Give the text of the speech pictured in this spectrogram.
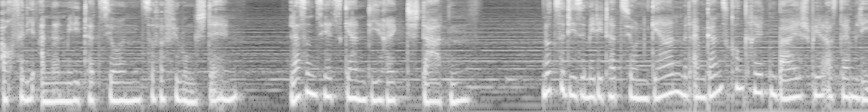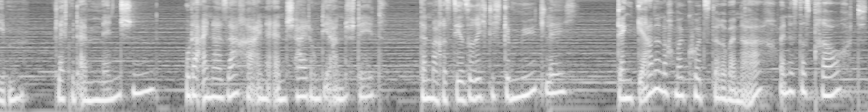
auch für die anderen Meditationen zur Verfügung stellen. Lass uns jetzt gern direkt starten. Nutze diese Meditation gern mit einem ganz konkreten Beispiel aus deinem Leben, vielleicht mit einem Menschen oder einer Sache, einer Entscheidung, die ansteht. Dann mach es dir so richtig gemütlich. Denk gerne noch mal kurz darüber nach, wenn es das braucht.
